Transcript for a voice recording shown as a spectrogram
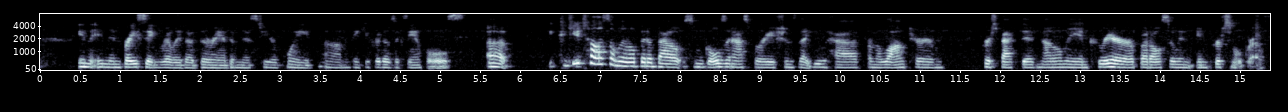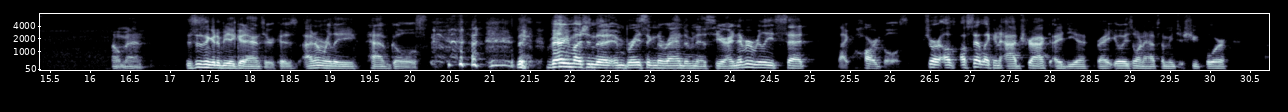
in, in embracing really the, the randomness to your point. Um, thank you for those examples. Uh, could you tell us a little bit about some goals and aspirations that you have from a long term perspective, not only in career, but also in, in personal growth? Oh, man. This isn't going to be a good answer because I don't really have goals. Very much in the embracing the randomness here. I never really set like hard goals. Sure, I'll, I'll set like an abstract idea, right? You always want to have something to shoot for.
